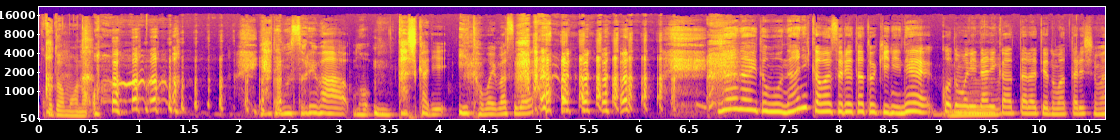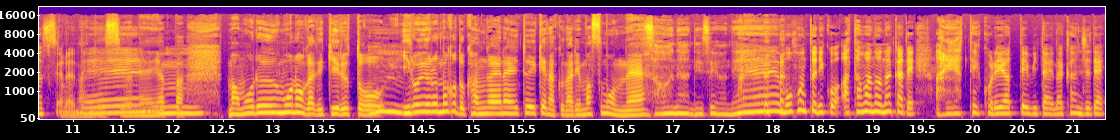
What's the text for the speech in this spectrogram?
子供の いやでもそれはもう、うん、確かにいいと思いますね。じゃないともう何か忘れた時にね子供に何かあったらっていうのもあったりしますからね。そうなんですよねやっぱうん守るものができるとうんいろいろなこと考えないといけなくなりますもんね。そうなんですよね。もう本当にこう頭の中であれやってこれやってみたいな感じで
